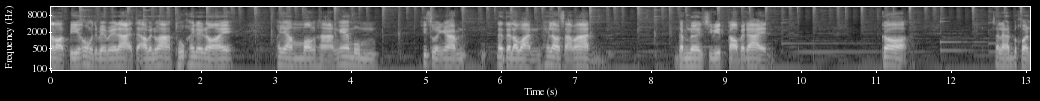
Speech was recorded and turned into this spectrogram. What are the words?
ตลอดปีก็คงจะเป็นไม่ได้ แต่เอาเป็นว่าทุกข์ให้น้อยๆ พยายามมองหาแง่มุมที่สวยงามในแต่ละวันให้เราสามารถดำเนินชีวิตต่อไปได้ ก็นั่นแหละครับทุกคน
